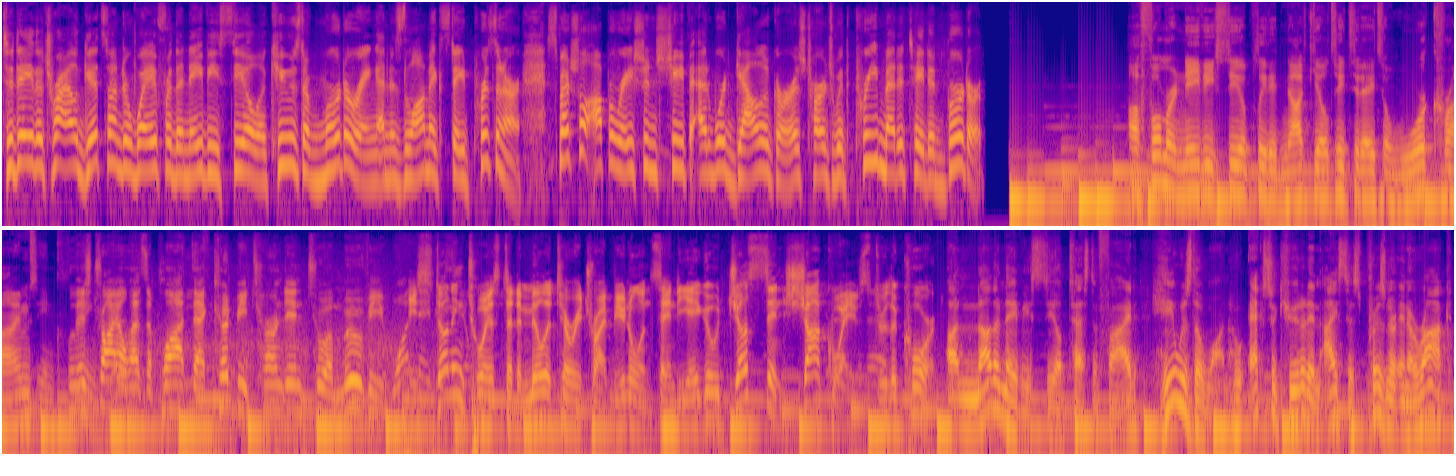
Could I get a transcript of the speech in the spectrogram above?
Today, the trial gets underway for the Navy SEAL accused of murdering an Islamic State prisoner. Special Operations Chief Edward Gallagher is charged with premeditated murder. A former Navy SEAL pleaded not guilty today to war crimes, including. This trial has a plot that could be turned into a movie. One a stunning twist at a military tribunal in San Diego just sent shockwaves through the court. Another Navy SEAL testified he was the one who executed an ISIS prisoner in Iraq,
